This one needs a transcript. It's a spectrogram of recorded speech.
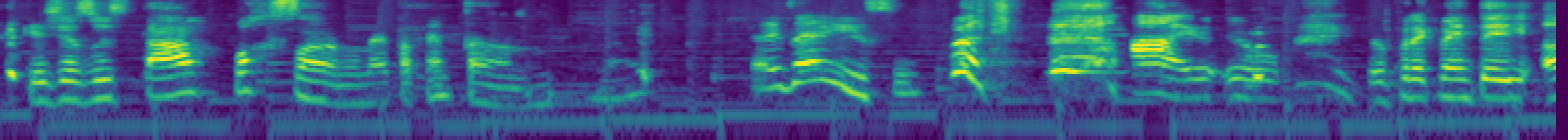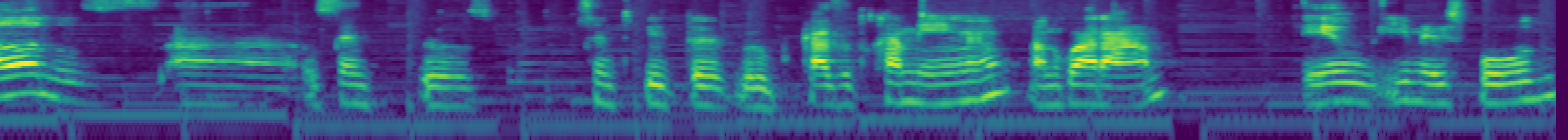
Porque Jesus está forçando, né? Tá tentando. Né? Mas é isso. ah, eu, eu, eu frequentei anos ah, o centro, o centro espírita grupo Casa do Caminho, lá no Guará. Eu e meu esposo.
